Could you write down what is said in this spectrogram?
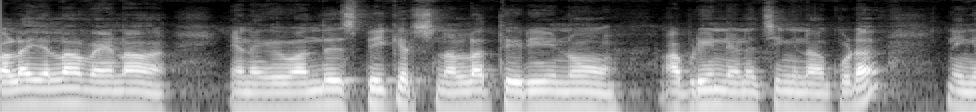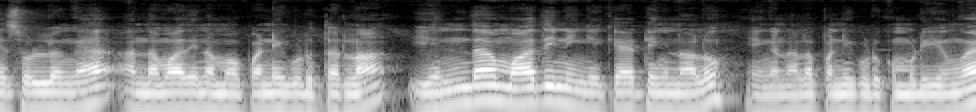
வலையெல்லாம் வேணாம். எனக்கு வந்து ஸ்பீக்கர்ஸ் நல்லா தெரியணும் அப்படின்னு நினச்சிங்கன்னா கூட நீங்கள் சொல்லுங்கள் அந்த மாதிரி நம்ம பண்ணி கொடுத்துர்லாம் எந்த மாதிரி நீங்கள் கேட்டிங்கனாலும் எங்களால் பண்ணி கொடுக்க முடியுங்க.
